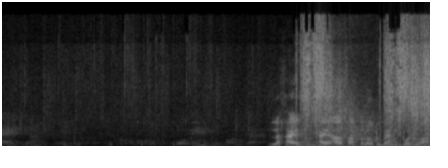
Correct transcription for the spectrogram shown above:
กเนี่ยโปรไม่หิวของจัดแล้วใครใครเอาสับปะรดขึ้นไปข้างบนวะ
